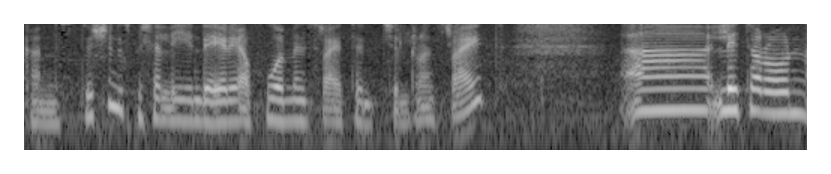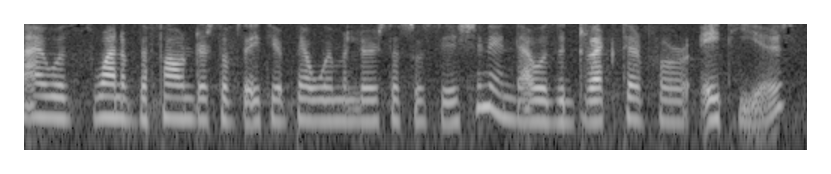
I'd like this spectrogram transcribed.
constitution, especially in the area of women's rights and children's rights. Uh, later on, I was one of the founders of the Ethiopia Women Lawyers Association, and I was a director for eight years.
